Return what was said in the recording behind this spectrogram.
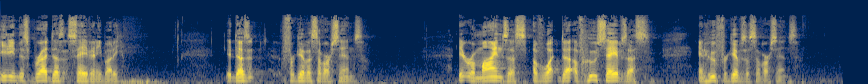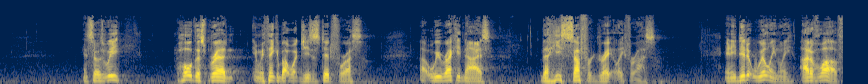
Eating this bread doesn't save anybody, it doesn't forgive us of our sins. It reminds us of, what of who saves us and who forgives us of our sins. And so as we hold this bread and we think about what Jesus did for us, uh, we recognize that he suffered greatly for us. And he did it willingly, out of love,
